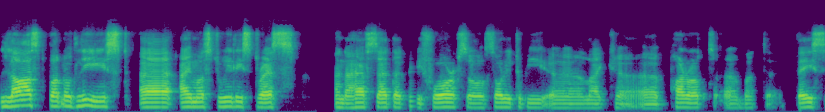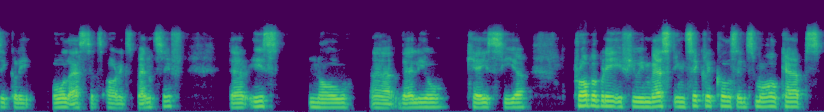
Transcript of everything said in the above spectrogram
Last but not least, uh, I must really stress, and I have said that before, so sorry to be uh, like a, a parrot, uh, but basically all assets are expensive. There is no uh, value case here. Probably if you invest in cyclicals, in small caps,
